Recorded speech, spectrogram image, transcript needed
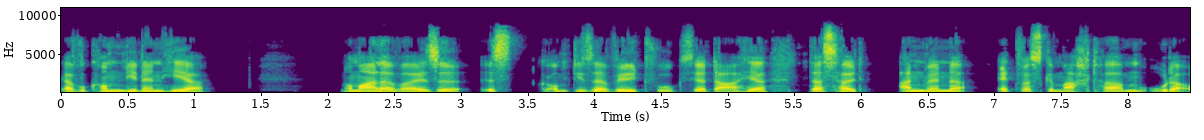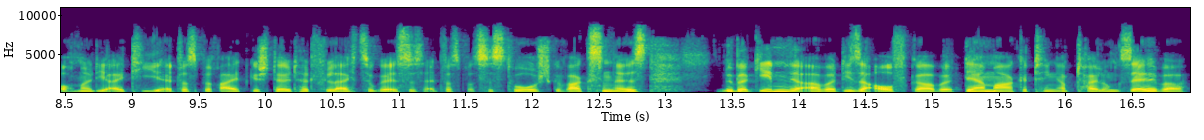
ja, wo kommen die denn her? Normalerweise ist, kommt dieser Wildwuchs ja daher, dass halt Anwender etwas gemacht haben oder auch mal die IT etwas bereitgestellt hat, vielleicht sogar ist es etwas, was historisch gewachsen ist, übergeben wir aber diese Aufgabe der Marketingabteilung selber,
